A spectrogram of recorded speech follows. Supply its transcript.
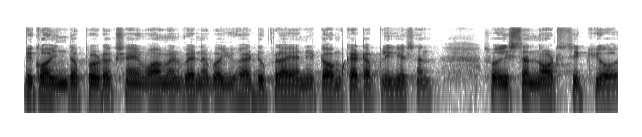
Because in the production environment whenever you have deploy any tomcat application so it's not secure.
